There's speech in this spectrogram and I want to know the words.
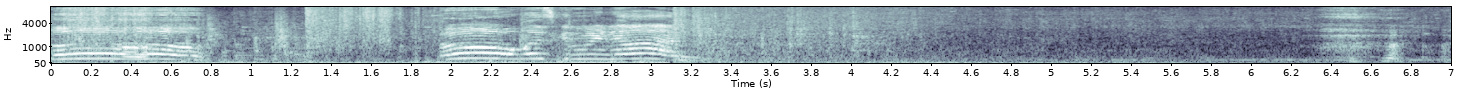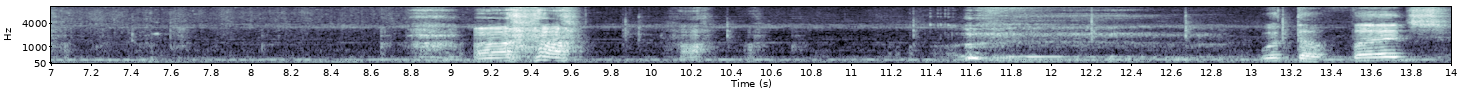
Oh! Oh, what's going on? what the fudge?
